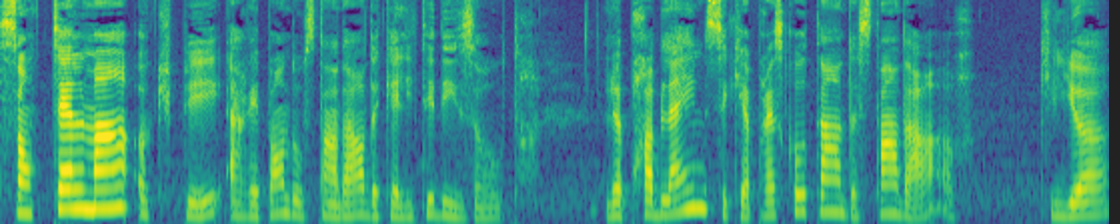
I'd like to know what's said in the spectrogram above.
Sont tellement occupées à répondre aux standards de qualité des autres. Le problème, c'est qu'il y a presque autant de standards qu'il y a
